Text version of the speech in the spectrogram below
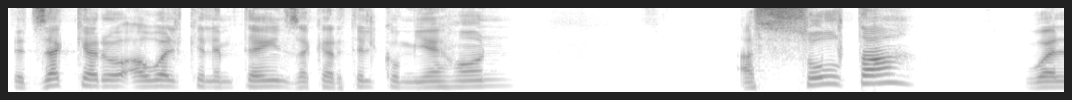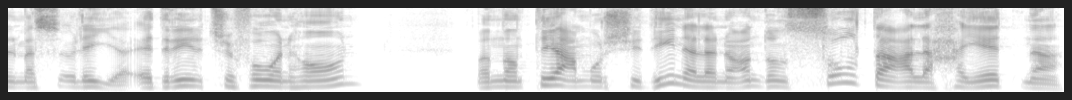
تتذكروا أول كلمتين ذكرت لكم إياهم؟ السلطة والمسؤولية. قادرين تشوفون هون؟ بدنا نطيع مرشدينا لأنه عندهم سلطة على حياتنا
